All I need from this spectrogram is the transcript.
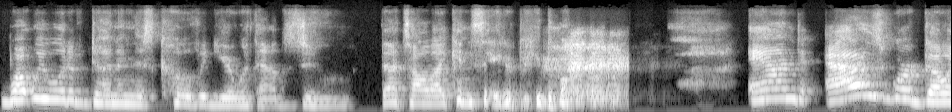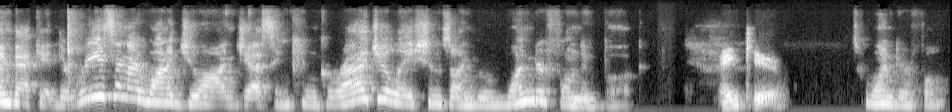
what we would have done in this COVID year without Zoom. That's all I can say to people. and as we're going back in, the reason I wanted you on, Jess, and congratulations on your wonderful new book. Thank you. It's wonderful.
